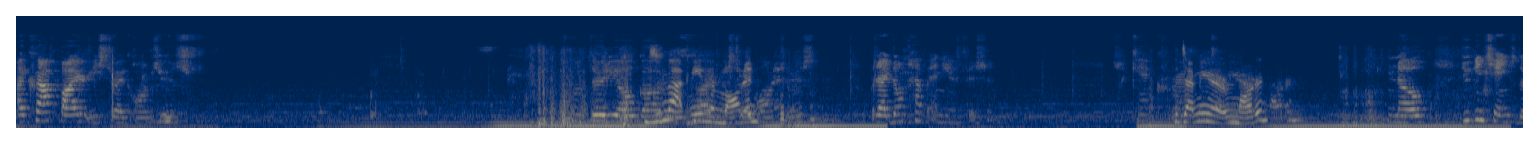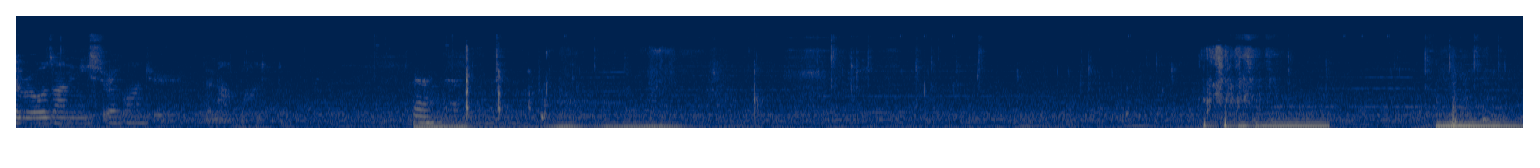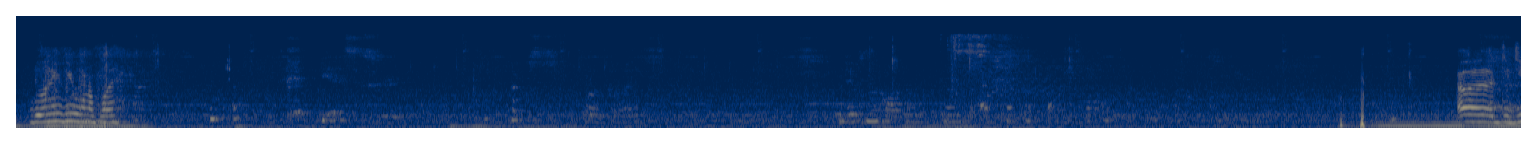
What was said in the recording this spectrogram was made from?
I craft fire Easter egg launchers. 130 oh god. Doesn't that mean they're modded? launchers. But I don't have any efficient. So I can't. Does that mean you're modded? No, you can change the rules on an Easter egg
